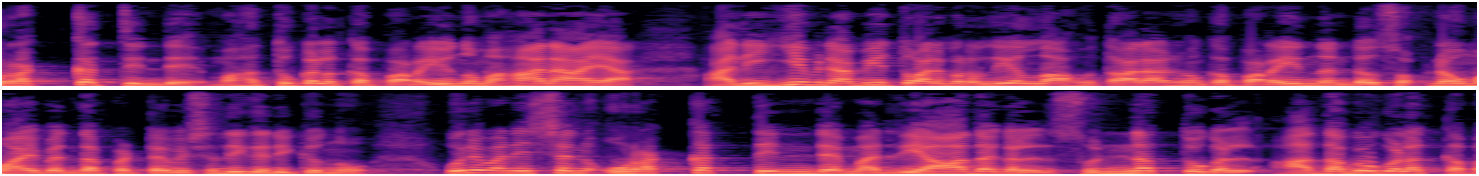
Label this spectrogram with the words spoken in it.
ഉറക്കത്തിന്റെ മഹത്തുക്കളൊക്കെ പറയുന്നു. മഹാനായ അലിയബിൻ നബി ത്വാലിബ് റലി അള്ളാഹു താലാഹു ഒക്കെ പറയുന്നുണ്ട് സ്വപ്നവുമായി ബന്ധപ്പെട്ട് വിശദീകരിക്കുന്നു. ഒരു മനുഷ്യൻ ഉറക്കത്തിന്റെ മര്യാദകൾ സുന്നത്തുകൾ അതബുകളൊക്കെ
